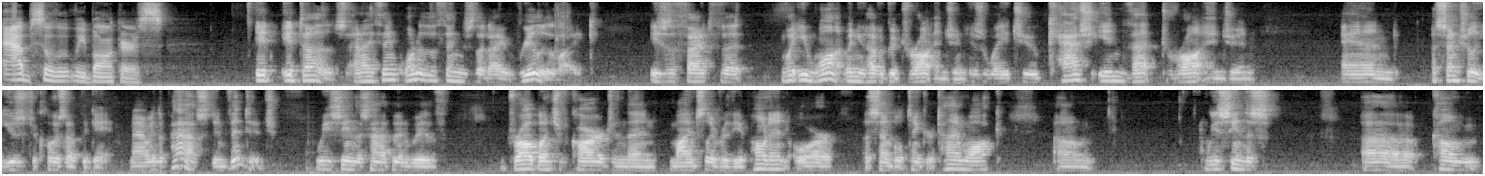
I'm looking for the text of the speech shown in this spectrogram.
absolutely bonkers. It it does, and I think one of the things that I really like is the fact that what you want when you have a good draw engine is a way to cash in that draw engine and essentially use it to close out the game. Now, in the past, in Vintage, We've seen this happen with draw a bunch of cards and then Mindslaver the opponent or assemble Tinker Time Walk. Um, we've seen this uh, come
